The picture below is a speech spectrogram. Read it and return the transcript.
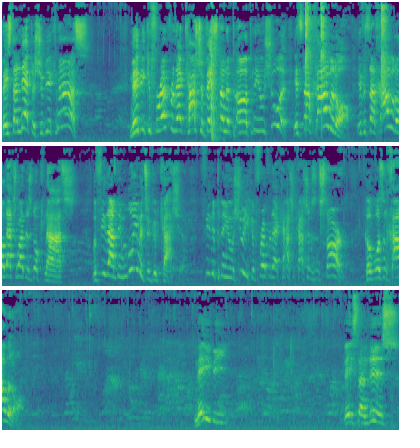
Based on that, there should be a Knas. Maybe you can forever that kasha based on the uh, Pnei Yeshua. It's not chal at all. If it's not chal at all, that's why there's no knas. Lefi the it's a good kasha. Lefi the Pnei you can forever that kasha. Kasha doesn't starve because it wasn't chal at all. Maybe based on this,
